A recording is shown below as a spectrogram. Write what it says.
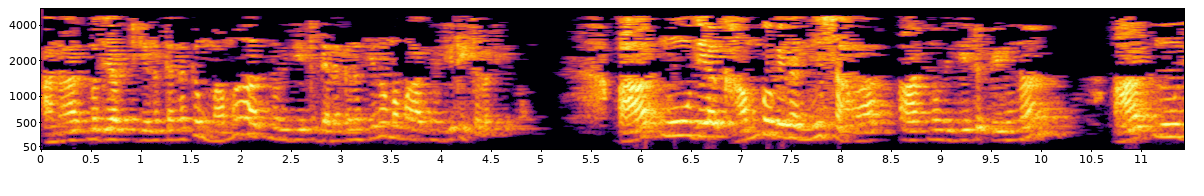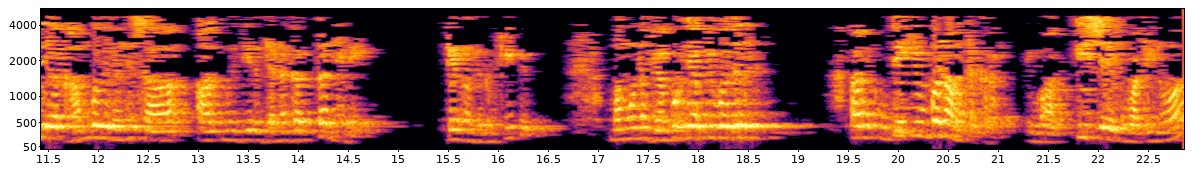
අනාත්ම දෙයක් කියන තැනක මම ආත්ම විදියට දැනගෙන තියෙනවා මම ආත්ම විදියට හිතලා තියෙනවා. ආත්මෝදයක් හම්බ වෙන නිසා ආත්ම විදියට පෙනුණා. ආත්මෝදයක් හම්බ වෙන නිසා ආත්ම විදියට දැනගත්තා නෙමෙයි. තේරුණාද කීපේ? මම මොන ගැඹුරු දෙයක් කිව්වද? අර උදේ කිව්වනමත කරා ඒ අතිශය වටිනවා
